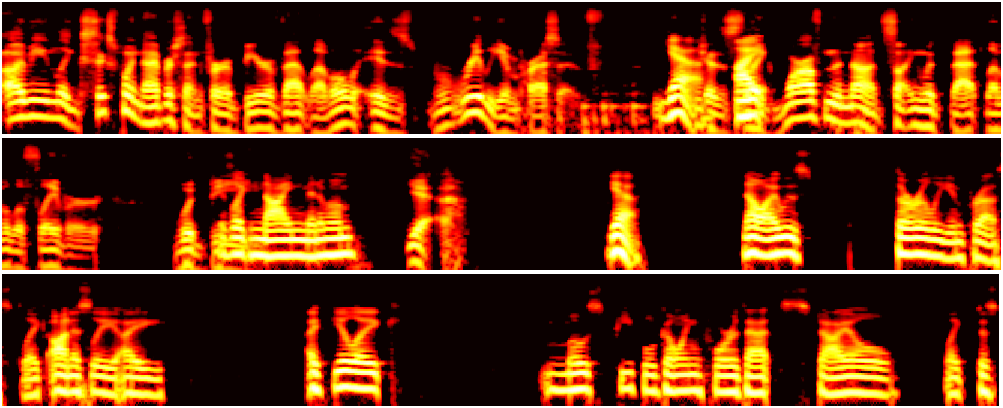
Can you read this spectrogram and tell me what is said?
I mean, like 6.9% for a beer of that level is really impressive. Yeah, Because, I like, more often than not, something with that level of flavor would be. it's like nine minimum. Yeah. Yeah. No, I was thoroughly impressed. Like honestly, I I feel like most people going for that style like just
